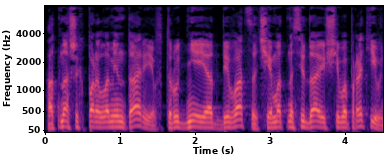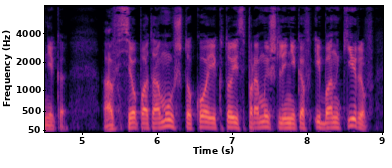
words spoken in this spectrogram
От наших парламентариев труднее отбиваться, чем от наседающего противника. А все потому, что кое-кто из промышленников и банкиров –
